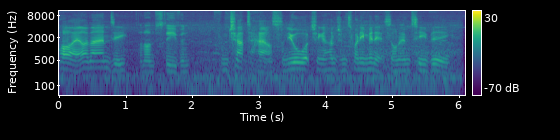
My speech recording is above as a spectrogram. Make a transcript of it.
Hi, I'm Andy And I'm Stephen. from Chapter House, and you're watching 120 Minutes on MTV.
